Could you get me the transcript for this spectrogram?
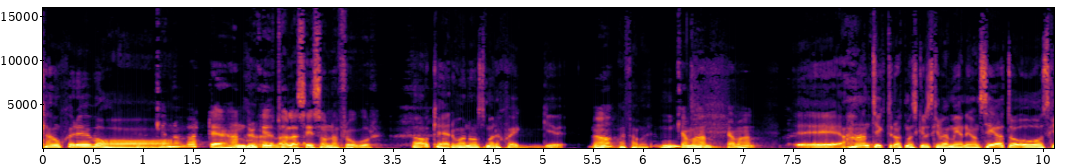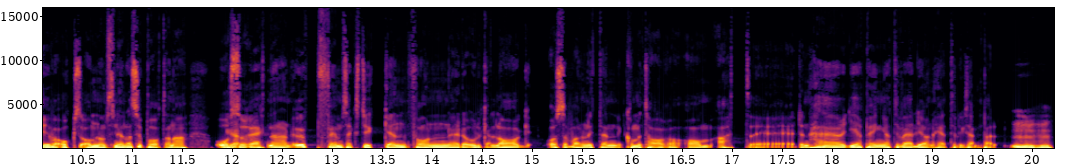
kanske det var. Kan ha varit det. Han brukar det uttala sig i sådana frågor. Ja, Okej, det var någon som hade skägg. Ja, har jag. Mm. kan vara han. Kan vara han. Eh, han tyckte då att man skulle skriva mer nyanserat och, och skriva också om de snälla supportrarna. Och så Ja. räknade han upp fem, sex stycken från eh, då olika lag. Och så var det en liten kommentar om att eh, den här ger pengar till välgörenhet till exempel. Mhm.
